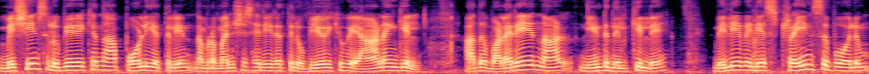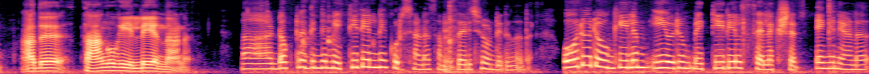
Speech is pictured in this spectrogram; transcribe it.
മെഷീൻസിൽ ഉപയോഗിക്കുന്ന ആ പോളിയെത്തിലീൻ നമ്മുടെ മനുഷ്യ ശരീരത്തിൽ ഉപയോഗിക്കുകയാണെങ്കിൽ അത് വളരെ നാൾ നീണ്ടു നിൽക്കില്ലേ? വലിയ വലിയ സ്ട്രെയിൻസ് പോലും അത് താങ്ങുകയില്ലേ എന്നാണ്. ഡോക്ടർ ഇതിന്റെ മെറ്റീരിയലിനെ കുറിച്ചാണ് സംസാരിച്ചുകൊണ്ടിരുന്നത്. ഓരോ രോഗിയിലും ഈ ഒരു മെറ്റീരിയൽ സെലക്ഷൻ എങ്ങനെയാണ്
